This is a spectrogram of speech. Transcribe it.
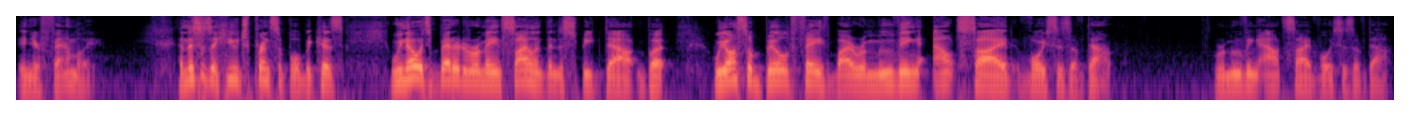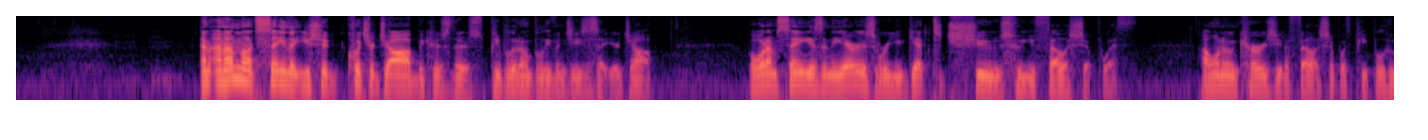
in your family. And this is a huge principle because we know it's better to remain silent than to speak doubt, but we also build faith by removing outside voices of doubt. Removing outside voices of doubt. And, and I'm not saying that you should quit your job because there's people who don't believe in Jesus at your job. But what I'm saying is, in the areas where you get to choose who you fellowship with, I want to encourage you to fellowship with people who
